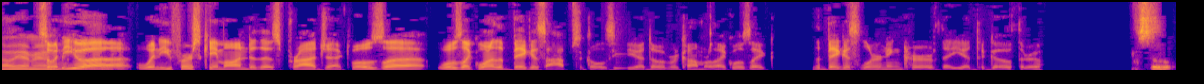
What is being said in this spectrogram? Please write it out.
Oh yeah, man. So when you uh when you first came onto this project, what was uh what was like one of the biggest obstacles you had to overcome, or like what was like the biggest learning curve that you had to go through? So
